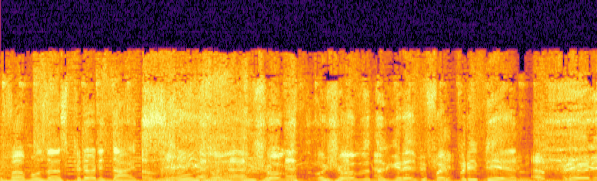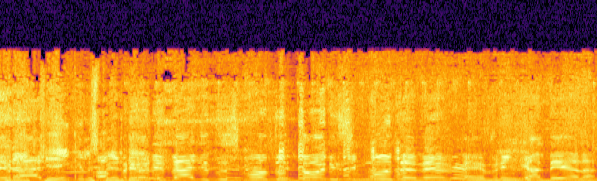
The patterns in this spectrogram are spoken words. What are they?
Vamos nas prioridades. o, jogo, o, jogo, o jogo do Grêmio foi primeiro. A prioridade, pra quem que eles a perderam? A prioridade dos condutores muda, né, velho? É brincadeira.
